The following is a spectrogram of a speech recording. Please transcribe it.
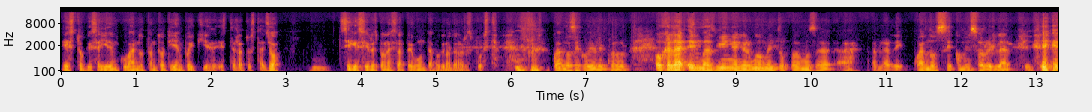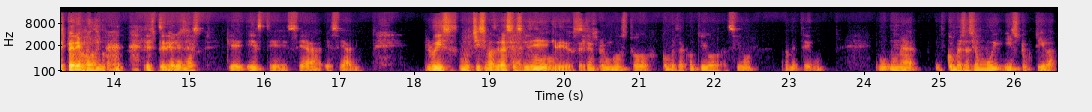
esto que se ha ido incubando tanto tiempo y que este rato estalló. Sigue sin responderse la pregunta porque no tengo respuesta. ¿Cuándo se jodió el Ecuador? Ojalá, en más bien, en algún momento podamos a, a hablar de cuándo se comenzó a arreglar. Esperemos. ¿no? Esperemos. Esperemos que este sea ese año. Luis, muchísimas gracias. Sido sí, querido, siempre un gusto conversar contigo. Ha sido realmente un, una conversación muy instructiva.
